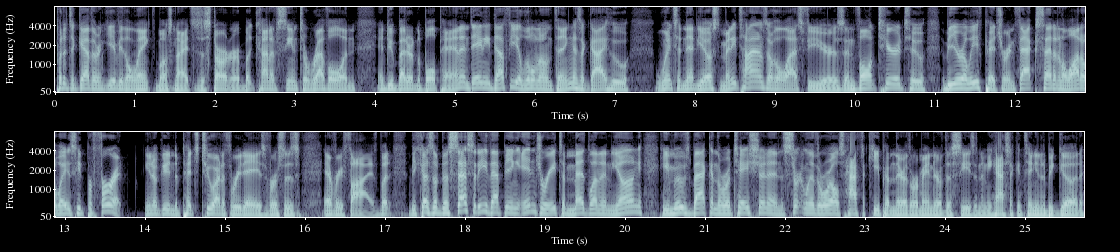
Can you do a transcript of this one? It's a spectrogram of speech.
put it together and give you the length most nights as a starter, but kind of seemed to revel and, and do better in the bullpen. And Danny Duffy, a little known thing, is a guy who went to Ned Yost many times over the last few years and volunteered to be a relief pitcher. In fact, said in a lot of ways he'd prefer it you know, getting to pitch two out of three days versus every five. But because of necessity, that being injury to Medlen and Young, he moves back in the rotation, and certainly the Royals have to keep him there the remainder of this season, and he has to continue to be good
